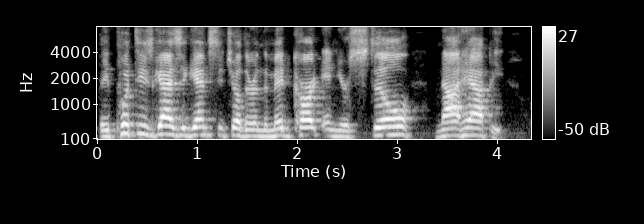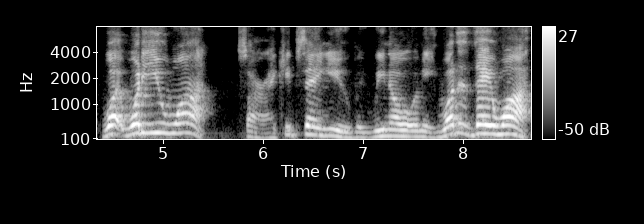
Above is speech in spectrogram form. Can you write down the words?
They put these guys against each other in the mid card, and you're still not happy. What what do you want? Sorry, I keep saying you, but we know what we mean. What do they want?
